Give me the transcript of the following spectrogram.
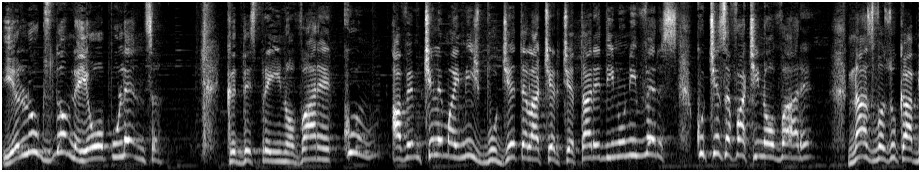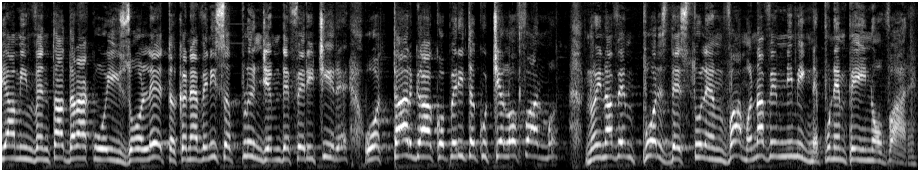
e lux, domne, e opulență Cât despre inovare, cum? Avem cele mai mici bugete la cercetare din univers Cu ce să faci inovare? N-ați văzut că abia am inventat dracu o izoletă Că ne-a venit să plângem de fericire O targă acoperită cu celofan, mă Noi n-avem porți destule în vamă N-avem nimic, ne punem pe inovare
